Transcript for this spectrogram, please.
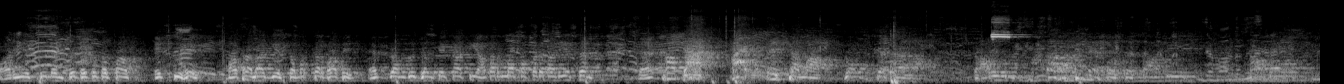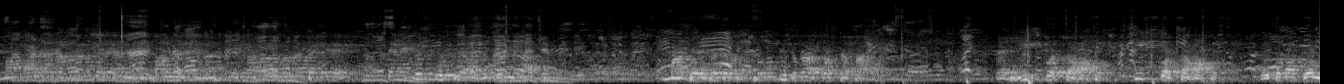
বাড়িয়েছিলেন ছোট ছোট পাস। একটু হে মাথা লাগিয়ে চমৎকার ভাবে একদম দুজনকে কাটিয়ে আবার লম্বা করে বাড়িয়েছেন। দেখা যাক হায় রে খেলা জমছে খেলা দারুণ দারুণ হচ্ছে তামিম। মাঠের শক্তি জোগাড় করতে পারে হিট করতে হবে হিট করতে হবে নতুবা গোল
